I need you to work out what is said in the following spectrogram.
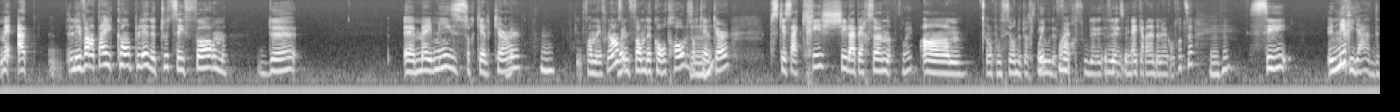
mais à- l'éventail complet de toutes ces formes de euh, mainmise sur quelqu'un, Mm. une forme d'influence, Oui. une forme de contrôle sur Mhm. quelqu'un, puisque ça crée chez la personne Oui. en, en position d'autorité Oui. ou de force ou de, de- Effectivement. être capable de donner un contrôle, tout ça, Mhm. c'est une myriade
